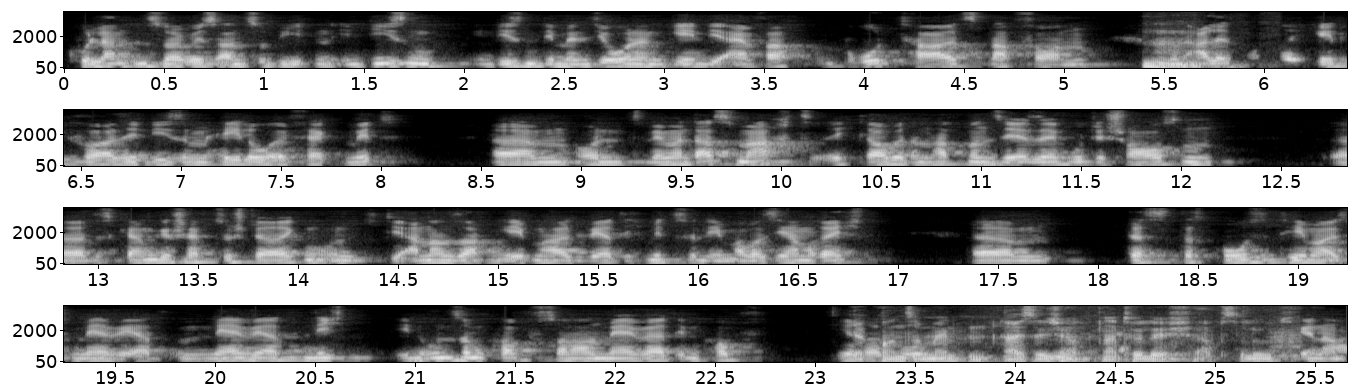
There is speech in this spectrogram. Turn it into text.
kulanten Service anzubieten. In diesen, in diesen Dimensionen gehen die einfach brutalst nach vorn. Mhm. Und alles andere geht quasi in diesem Halo-Effekt mit. Ähm, und wenn man das macht, ich glaube, dann hat man sehr, sehr gute Chancen, äh, das Kerngeschäft zu stärken und die anderen Sachen eben halt wertig mitzunehmen. Aber Sie haben recht. Ähm, das, das große Thema ist Mehrwert. Und Mehrwert nicht in unserem Kopf, sondern Mehrwert im Kopf ihrer Der Konsumenten, ja, sicher, natürlich, absolut. Genau.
